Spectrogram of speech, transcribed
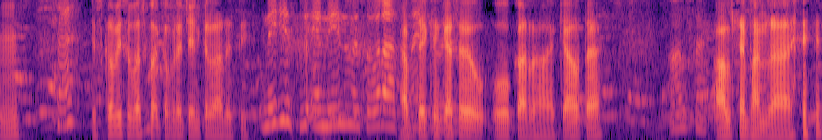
हम्म। इसको भी सुबह सुबह कपड़े चेंज करवा देती। नहीं नींद में सो रहा था अब देखें कैसे वो कर रहा है क्या होता है? आलसे बन रहा है।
